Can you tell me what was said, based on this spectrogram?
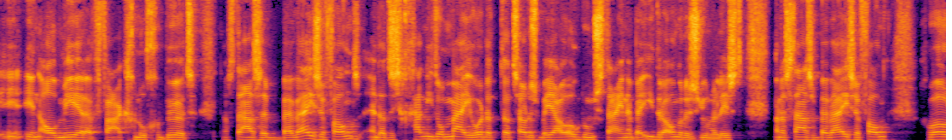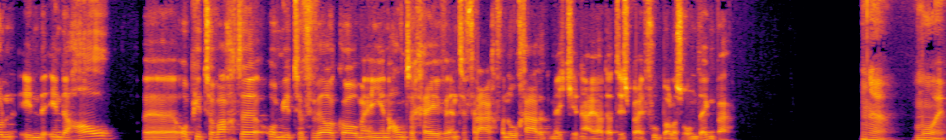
in, Almere, vaak genoeg gebeurt, dan staan ze bij wijze van, en dat is, gaat niet om mij hoor, dat, dat zou dus bij jou ook doen Stijn en bij iedere andere journalist, maar dan staan ze bij wijze van gewoon in de, in de hal uh, op je te wachten om je te verwelkomen en je een hand te geven en te vragen van hoe gaat het met je? Nou ja, dat is bij voetballers ondenkbaar. Ja, mooi.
